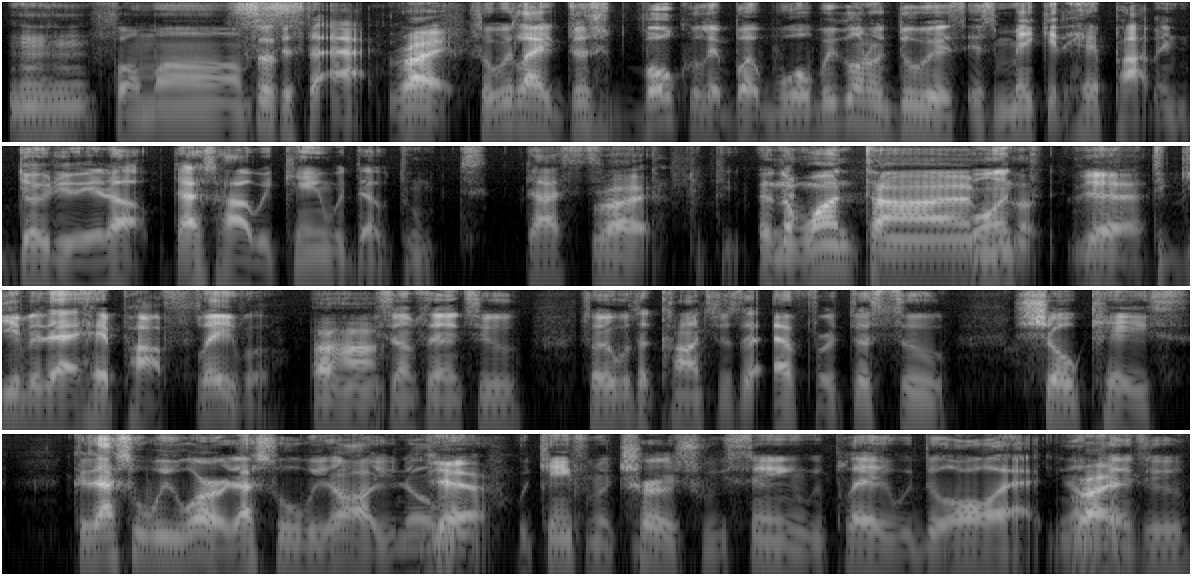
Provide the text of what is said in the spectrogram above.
hmm from um, Sis- Sister Act. Right. So we're like just vocal it, but what we're gonna do is is make it hip hop and dirty it up. That's how we came with that. Guys, Right. to, And the one time. One- yeah. to give it that hip hop flavor. Uh huh. You see what I'm saying to you? So it was a conscious effort just to showcase, because that's who we were. That's who we are. You know. We- Yeah. We, came from the church. We sing. We play. We do all that. You know what Right. I'm saying to you?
